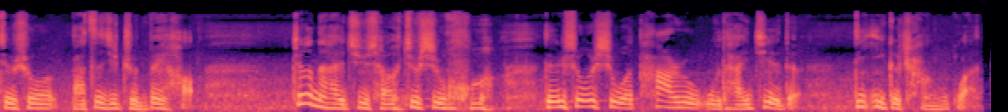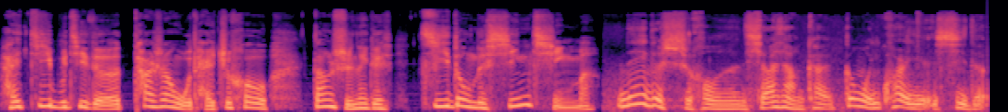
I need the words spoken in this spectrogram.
就是说把自己准备好。这个男孩剧场就是我，等于说是我踏入舞台界的第一个场馆。还记不记得踏上舞台之后，当时那个激动的心情吗？那个时候呢，想想看，跟我一块演戏的，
